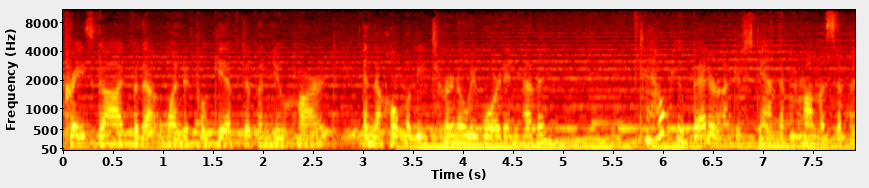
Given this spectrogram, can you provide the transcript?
Praise God for that wonderful gift of a new heart and the hope of eternal reward in heaven. To help you better understand the promise of a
